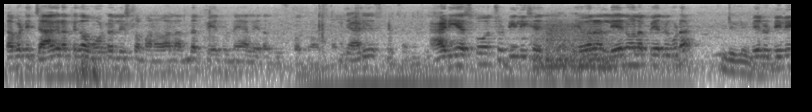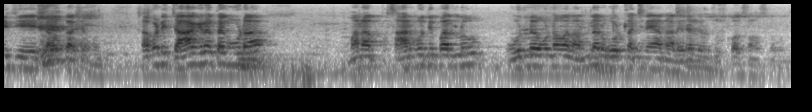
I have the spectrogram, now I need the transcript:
కాబట్టి జాగ్రత్తగా ఓటర్ లిస్ట్లో మన వాళ్ళందరి పేర్లు ఉన్నాయా లేదా చూసుకోవాల్సిన అవసరం యాడ్ చేసుకోవచ్చు యాడ్ చేసుకోవచ్చు డిలీషన్ ఎవరైనా లేని వాళ్ళ పేర్లు కూడా మీరు డిలీట్ చేసే అవకాశం ఉంది. కాబట్టి జాగ్రత్త కూడా మన సానుభూతి పరులు ఊర్లో ఉన్న వాళ్ళందరూ ఓట్లు వచ్చినాయా రాలేదా మీరు చూసుకోవాల్సిన అవసరం ఉంది.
